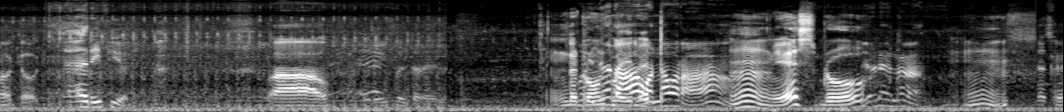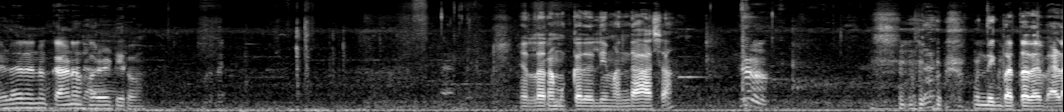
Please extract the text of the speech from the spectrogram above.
okay okay refuel wow flight one ಅವರ ಹ್ಮ್ ಎಸ್ ಬ್ರೋ ಹೇಳಲ್ಲ ಹ್ಮ್. ಕಡಲನ್ನು ಕಾಣ ಹೊರಟಿರೋ. ಎಲ್ಲರ ಮುಖದಲ್ಲಿ ಮಂದಹಾಸ. ಮುಂದಕ್ಕೆ ಬರ್ತದೆ ಬೇಡ.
